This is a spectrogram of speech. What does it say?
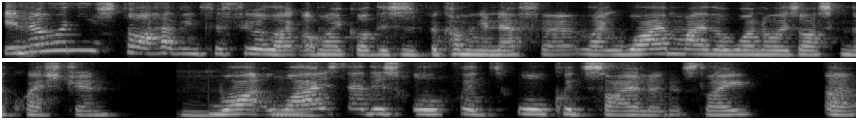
you know when you start having to feel like oh my god this is becoming an effort like why am i the one always asking the question? Why Mhm. why is there this awkward awkward silence? Like uh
